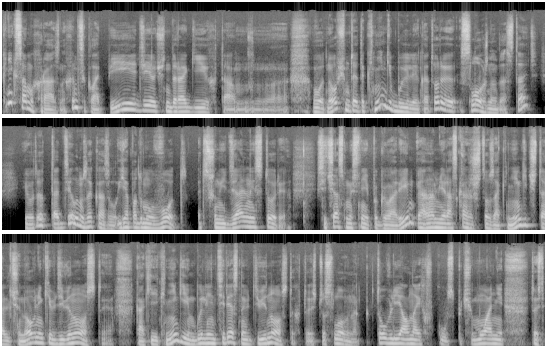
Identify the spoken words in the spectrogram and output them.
Книг самых разных. Энциклопедии очень дорогие, дорогих, там, э, вот. Но, в общем-то, это книги были, которые сложно достать, и вот этот отдел им заказывал. я подумал, вот, это совершенно идеальная история. Сейчас мы с ней поговорим, и она мне расскажет, что за книги читали чиновники в 90-е, какие книги им были интересны в 90-х, то есть, условно, кто влиял на их вкус, почему они... То есть,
